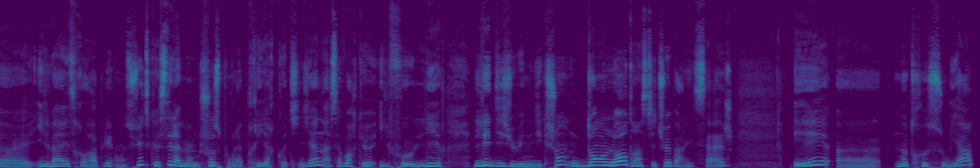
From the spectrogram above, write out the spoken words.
euh, il va être rappelé ensuite que c'est la même chose pour la prière quotidienne, à savoir qu'il faut lire les 18 bénédictions dans l'ordre institué par les sages. Et euh, notre Soulia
